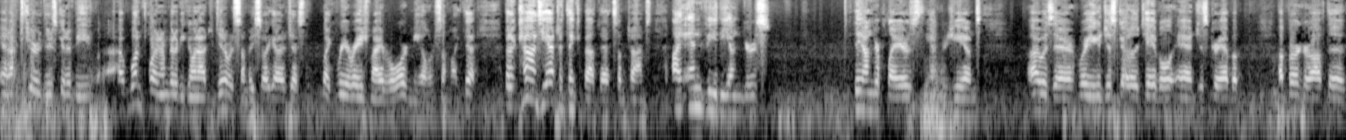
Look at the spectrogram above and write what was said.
And I'm sure there's going to be, uh, at one point I'm going to be going out to dinner with somebody, so I got to just like rearrange my reward meal or something like that. But at cons, you have to think about that sometimes. I envy the youngers the younger players, the younger GMs. I was there where you could just go to the table and just grab a, a burger off the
